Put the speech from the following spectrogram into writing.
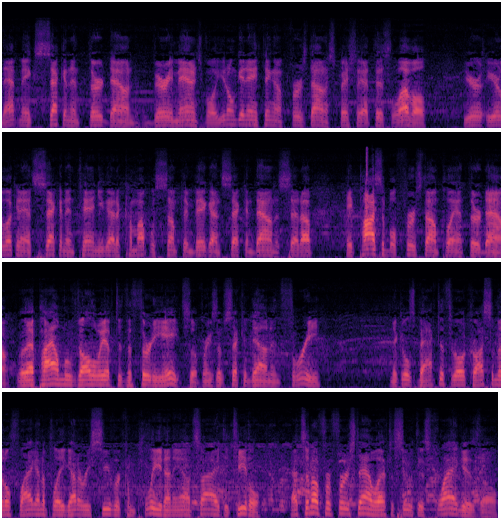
that makes second and third down very manageable. You don't get anything on first down, especially at this level. You're you're looking at second and ten. You got to come up with something big on second down to set up a possible first down play on third down. Well, that pile moved all the way up to the 38, so it brings up second down and three. Nichols back to throw across the middle, flag on the play, got a receiver complete on the outside to Teetle. That's enough for first down. We'll have to see what this flag is, though.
